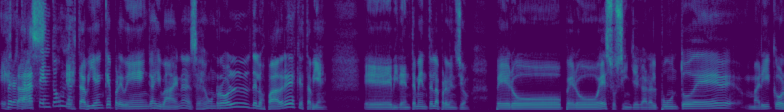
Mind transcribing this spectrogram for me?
Pero estar atentos una- está bien que prevengas y vaina, ese es un rol de los padres que está bien. Eh, evidentemente la prevención. Pero, pero eso, sin llegar al punto de, marico,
